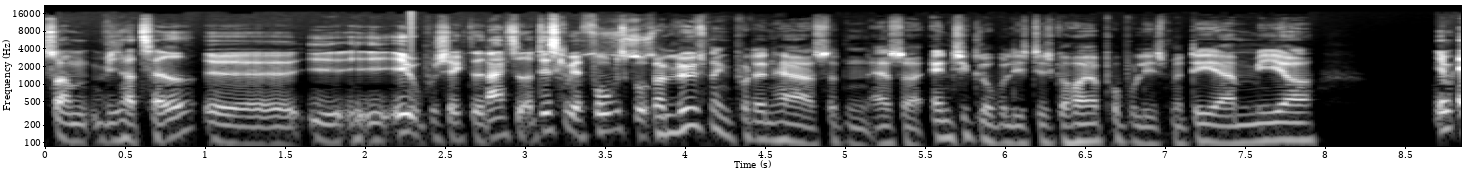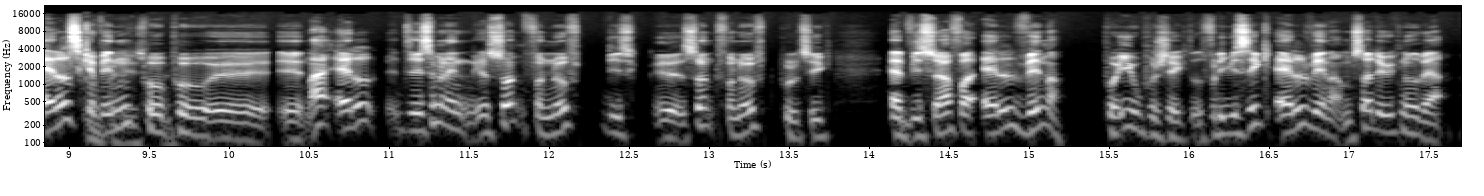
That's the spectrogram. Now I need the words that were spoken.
som vi har taget øh, i, i EU-projektet i lang tid, og det skal vi have fokus på. Så løsningen på den her sådan, altså, antiglobalistiske højrepopulisme, det er mere... Jamen, alle skal vinde på... På øh, øh, nej, alle, det er simpelthen en sund, fornuft, øh, sund fornuftpolitik, at vi sørger for, at alle vinder på EU-projektet. Fordi hvis ikke alle vinder, så er det jo ikke noget værd.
